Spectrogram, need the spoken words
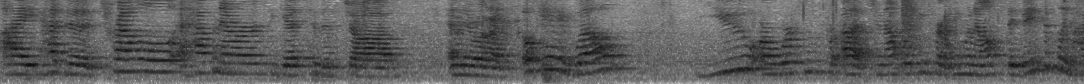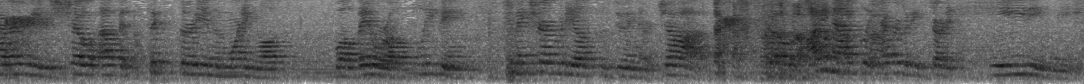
I had to travel a half an hour to get to this job. And they were like, okay, well, you are working for us. You're not working for anyone else. They basically hired me to show up at 6:30 in the morning while while they were all sleeping to make sure everybody else was doing their job. So automatically everybody started hating me.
